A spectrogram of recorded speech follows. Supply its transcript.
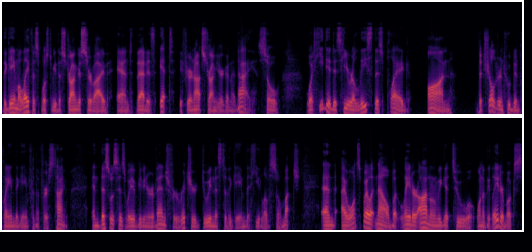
the game of life is supposed to be the strongest survive, and that is it. If you're not strong, you're going to die. So, what he did is he released this plague on the children who'd been playing the game for the first time. And this was his way of getting revenge for Richard doing this to the game that he loves so much. And I won't spoil it now, but later on, when we get to one of the later books,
